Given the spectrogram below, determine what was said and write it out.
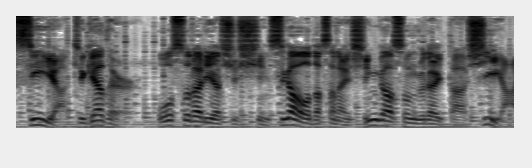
Sia Together オーストラリア出身素顔を出さないシンガーソングライターシーア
